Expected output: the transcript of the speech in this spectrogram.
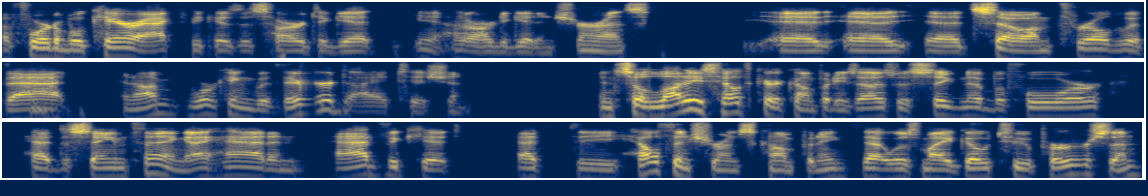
Affordable Care Act because it's hard to get, you know, hard to get insurance. And, and, and so I'm thrilled with that. And I'm working with their dietitian. And so a lot of these healthcare companies, I was with Cigna before, had the same thing. I had an advocate at the health insurance company that was my go-to person.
